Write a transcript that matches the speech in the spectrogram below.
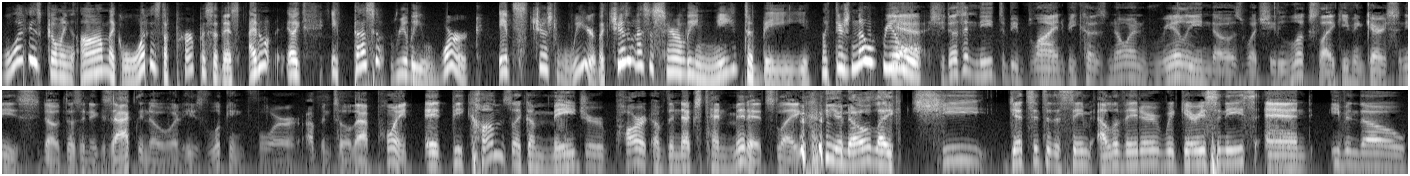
what is going on? Like, what is the purpose of this? I don't, like, it doesn't really work. It's just weird. Like, she doesn't necessarily need to be, like, there's no real. Yeah, she doesn't need to be blind because no one really knows what she looks like. Even Gary Sinise, you know, doesn't exactly know what he's looking for up until that point. It becomes like a major part of the next ten minutes. Like, you know, like she gets into the same elevator with Gary Sinise, and even though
